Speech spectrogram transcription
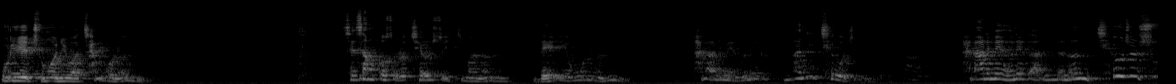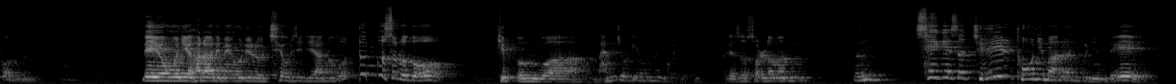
우리의 주머니와 창고는 세상 것으로 채울 수 있지만은 내 영혼은 하나님의 은혜로 많이 채워지는 거예요. 하나님의 은혜가 아니면은 채워줄 수가 없는 거예요. 내 영혼이 하나님의 은혜로 채워지지 않은 어떤 것으로도 기쁨과 만족이 없는 거예요. 그래서 솔로몬은 세계에서 제일 돈이 많은 분인데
